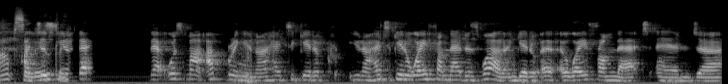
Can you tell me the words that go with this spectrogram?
absolutely. Just, you know, that, that was my upbringing. I had to get a, you know, I had to get away from that as well and get a, away from that and uh,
